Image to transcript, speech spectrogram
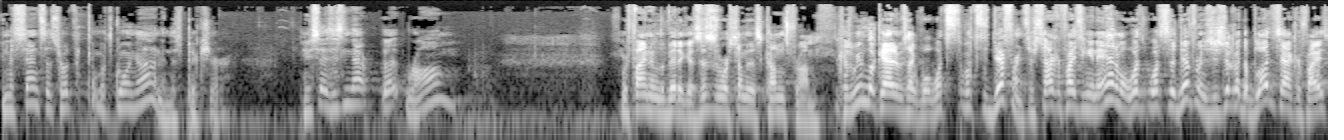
In a sense, that's what's going on in this picture. He says, Isn't that, that wrong? We find in Leviticus, this is where some of this comes from. Because we look at it, it's like, well, what's, what's the difference? They're sacrificing an animal. What's, what's the difference? Just look at the blood sacrifice.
